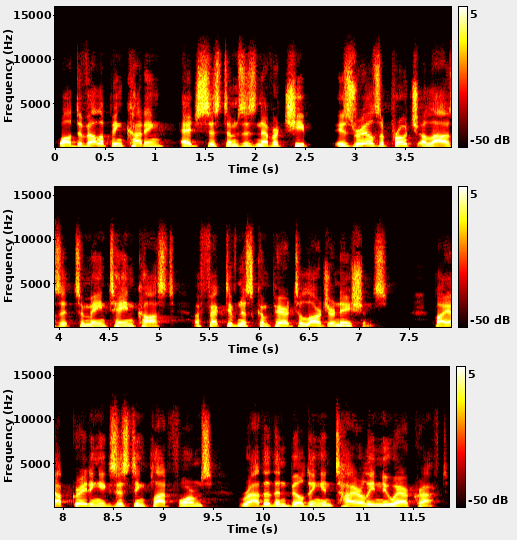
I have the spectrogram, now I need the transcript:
While developing cutting-edge systems is never cheap, Israel's approach allows it to maintain cost effectiveness compared to larger nations. By upgrading existing platforms rather than building entirely new aircraft,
